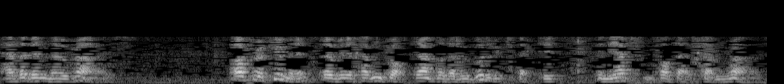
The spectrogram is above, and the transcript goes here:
had there been no rise. After a few minutes, there would be a sudden drop down to the level we would have expected in the absence of that sudden rise.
